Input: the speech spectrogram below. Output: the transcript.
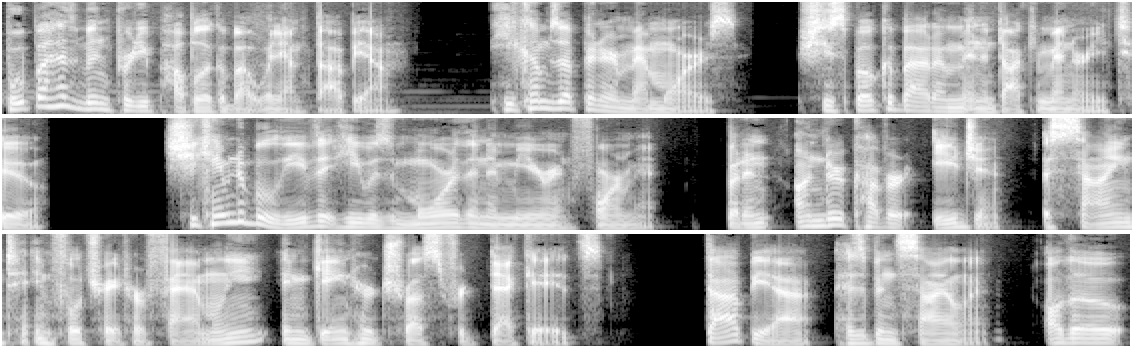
Pupa has been pretty public about William Tapia. He comes up in her memoirs. She spoke about him in a documentary, too. She came to believe that he was more than a mere informant, but an undercover agent assigned to infiltrate her family and gain her trust for decades. Tapia has been silent, although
